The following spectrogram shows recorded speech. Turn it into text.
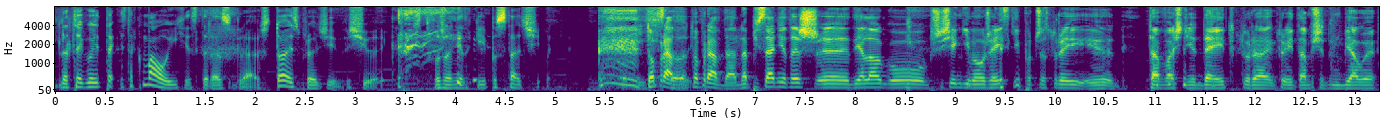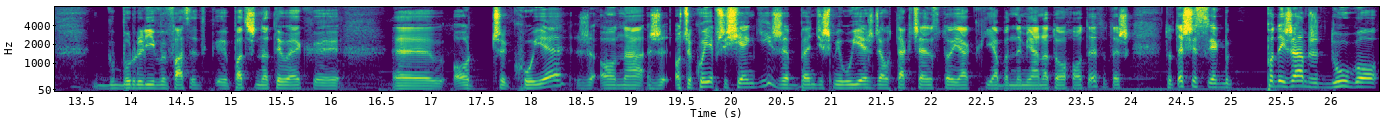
Dlatego tak, tak mało ich jest teraz w grach. To jest prawdziwy wysiłek. Stworzenie takiej postaci. To prawda, to prawda. Napisanie też e, dialogu przysięgi małżeńskiej, podczas której e, ta właśnie date, która, której tam się ten biały, burliwy facet e, patrzy na tyłek, oczekuje, że ona, że oczekuje przysięgi, że będziesz mi ujeżdżał tak często, jak ja będę miała na to ochotę, to też, to też jest jakby, podejrzewam, że długo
